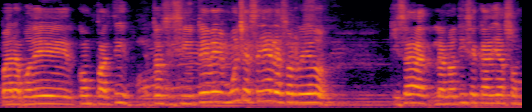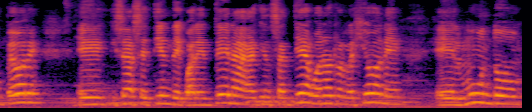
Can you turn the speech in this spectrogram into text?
para poder compartir. Entonces, si usted ve muchas señales a su alrededor, quizás las noticias cada día son peores, eh, quizás se extiende cuarentena aquí en Santiago, en otras regiones, el mundo,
